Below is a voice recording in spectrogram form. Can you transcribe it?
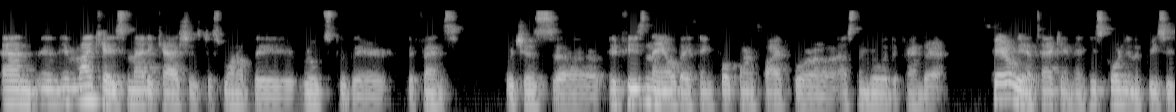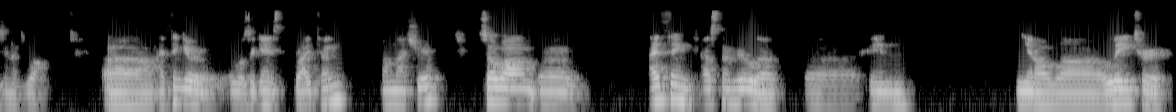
And in, in, my case, Matty Cash is just one of the routes to their defense, which is uh, if he's nailed, I think 4.5 for uh, Aston Villa defender, fairly attacking, and he scored in the preseason as well. Uh, I think it, it, was against Brighton. I'm not sure. So um, uh, I think Aston Villa in you know later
